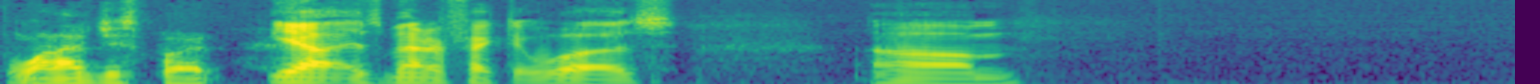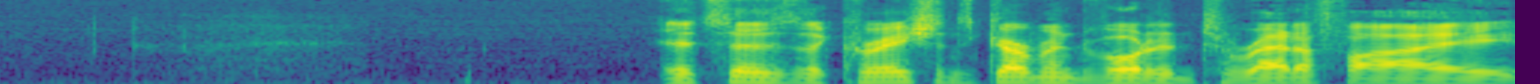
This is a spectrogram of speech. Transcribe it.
one I just put. Yeah, as a matter of fact, it was. Um, it says the Croatian government voted to ratify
